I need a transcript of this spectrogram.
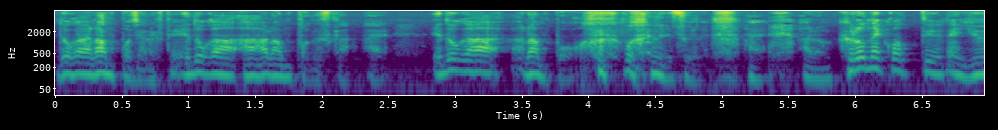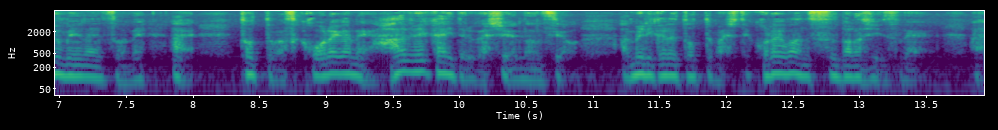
江戸川乱歩じゃなくて江戸川乱歩ですか。はい。江戸川乱歩 わかんないですけど、はい。黒猫っていうね、有名なやつをね、はい。撮ってますこれがねハーベイ・カイテルが主演なんですよアメリカで撮ってましてこれは素晴らしいですねはい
